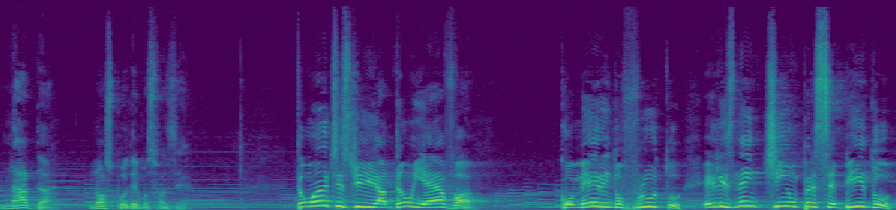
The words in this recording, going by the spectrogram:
nada nós podemos fazer. Então, antes de Adão e Eva comerem do fruto, eles nem tinham percebido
